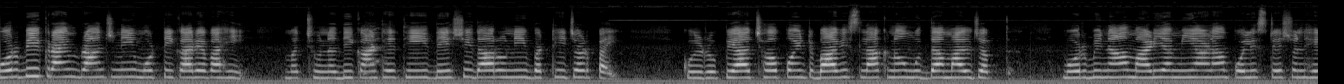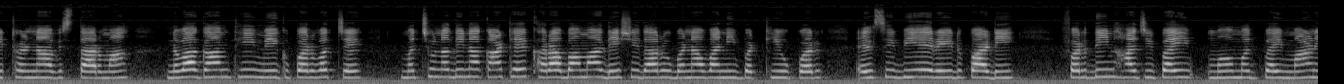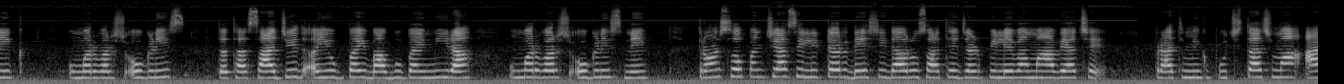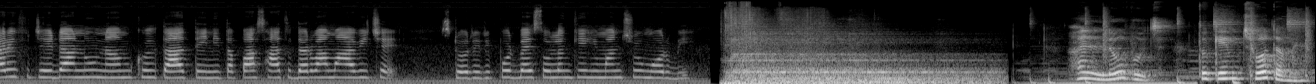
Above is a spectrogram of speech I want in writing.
Morbi crime બ્રાન્ચની મોટી કાર્યવાહી. મચ્છુ નદી કાંઠેથી દેશી દારૂની ભઠ્ઠી ઝડપાઈ. કુલ રૂપિયા છ પોઈન્ટ બાવીસ લાખનો મુદ્દામાલ જપ્ત. મોરબીના માળિયા મિયાણા પોલીસ સ્ટેશન હેઠળના વિસ્તારમાં નવા ગામથી મેઘપર વચ્ચે મચ્છુ નદીના કાંઠે ખરાબામાં દેશી દારૂ બનાવવાની ભઠ્ઠી ઉપર એલસીબીએ રેડ પાડી. ફરદીન હાજીભાઈ, મોહમ્મદભાઈ માણેક, ઉંમર વર્ષ ઓગણીસ તથા સાજિદ, અયુબભાઈ, બાબુભાઈ, મીરા, ઉંમર વર્ષ ઓગણીસને ત્રણસો પંચ્યાસી લીટર દેશી દારૂ સાથે ઝડપી લેવામાં આવ્યા છે. પ્રાથમિક પૂછતાછમાં આરિફ જેડાનું નામ ખુલતા તેની તપાસ હાથ ધરવામાં આવી છે. Story report by Solanki Himanshu Morbi. Hello Bhuj, તો કેમ છો તમે?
